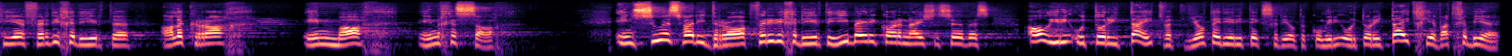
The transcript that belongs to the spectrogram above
gee vir die gedierte alle krag en mag en gesag. En soos wat die draak vir hierdie gedierte hier by die coronation service al hierdie autoriteit wat heeltyd deur die teksgedeelte kom, hierdie autoriteit gee, wat gebeur?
